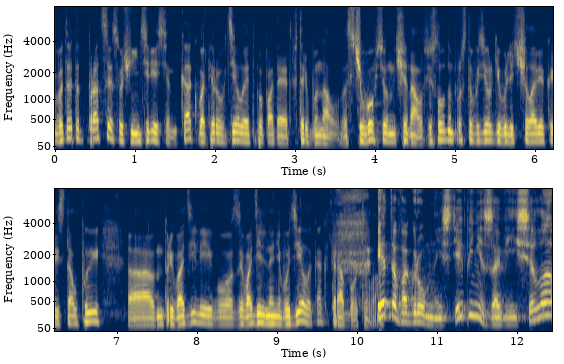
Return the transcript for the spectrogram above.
вот этот процесс очень интересен. Как, во-первых, дело это попадает в трибунал? С чего все начиналось? Условно, просто выдергивали человека из толпы, э, приводили его, заводили на него дело. Как это работало? Это в огромной степени зависело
